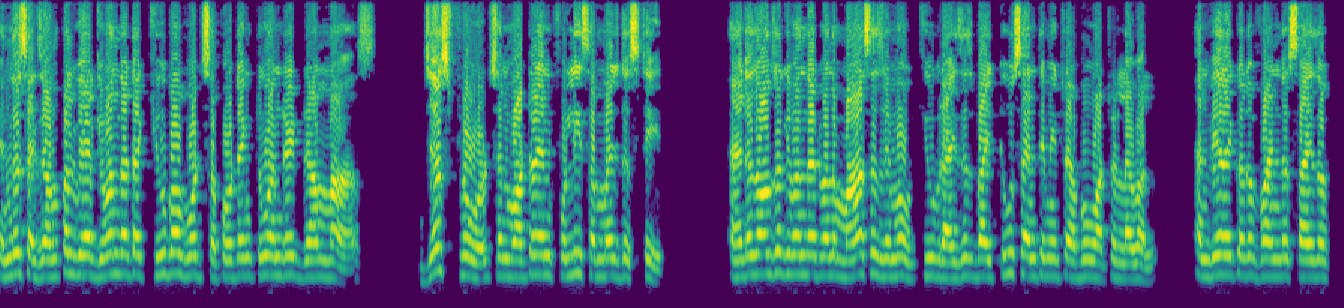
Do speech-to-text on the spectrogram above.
In this example, we are given that a cube of wood supporting 200 gram mass just floats in water in fully submerged state. And is also given that when the mass is removed, cube rises by 2 centimeter above water level. And we are required to find the size of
